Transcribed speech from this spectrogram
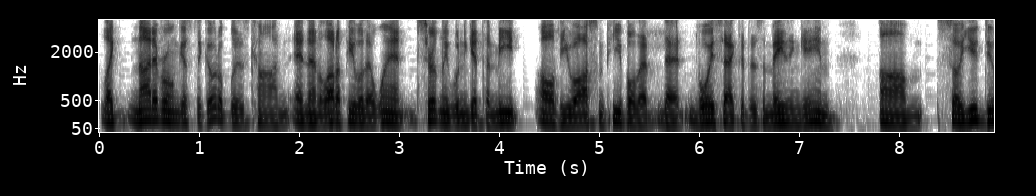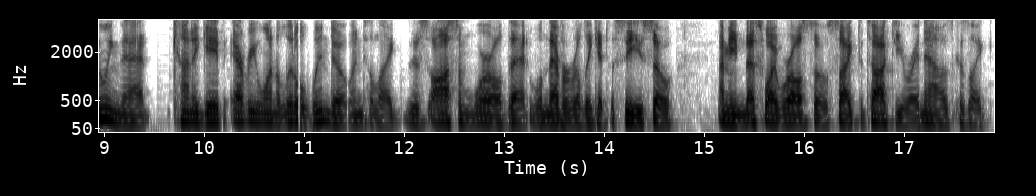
like not everyone gets to go to BlizzCon, and then a lot of people that went certainly wouldn't get to meet all of you awesome people that that voice acted this amazing game. Um, so you doing that kind of gave everyone a little window into like this awesome world that we'll never really get to see. So, I mean, that's why we're all so psyched to talk to you right now, is because like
